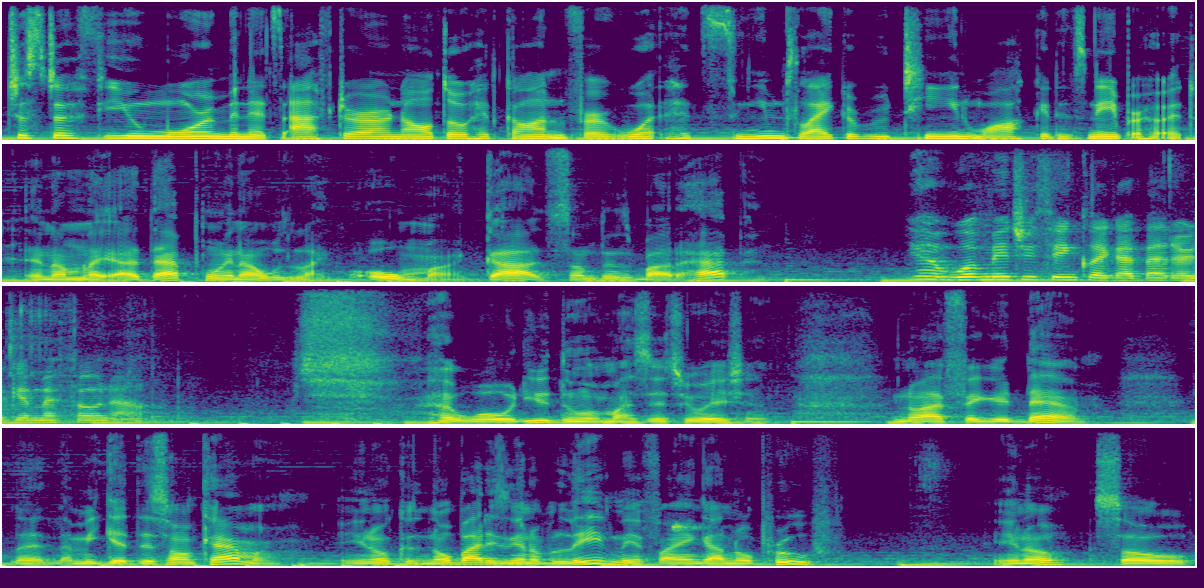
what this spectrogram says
just a few more minutes after Arnaldo had gone for what had seemed like a routine walk in his neighborhood. And I'm like, at that point, I was like, oh my God, something's about to happen. Yeah, what made you think, like, I better get my phone out? what would you do in my situation? You know, I figured, damn, let, let me get this on camera, you know, because nobody's going to believe me if I ain't got no proof, you know? So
